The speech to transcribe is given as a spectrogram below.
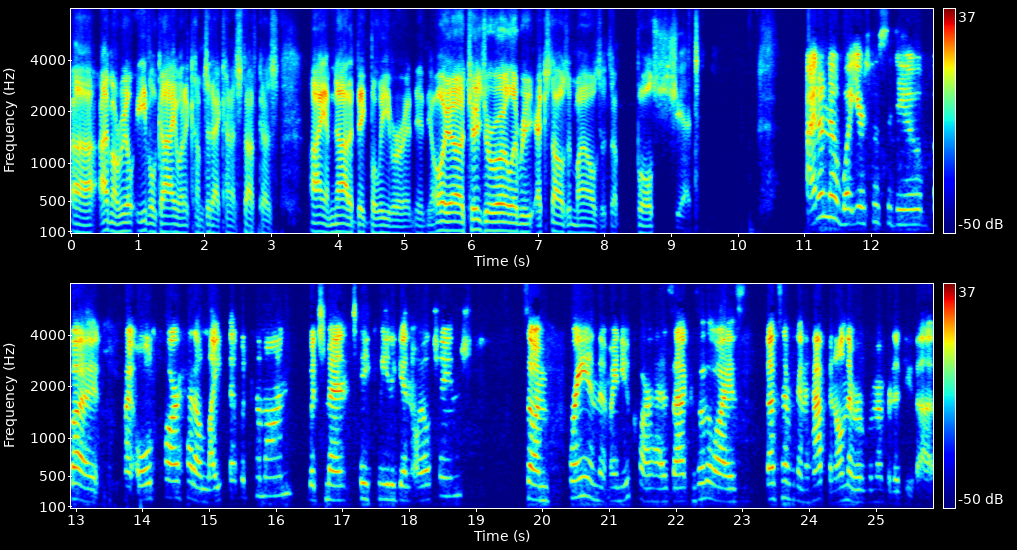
uh, I'm a real evil guy when it comes to that kind of stuff because I am not a big believer in, in oh yeah, change your oil every X thousand miles. It's a bullshit. I don't know what you're supposed to do, but my old car had a light that would come on, which meant take me to get an oil change. So I'm praying that my new car has that, because otherwise, that's never going to happen. I'll never remember to do that.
